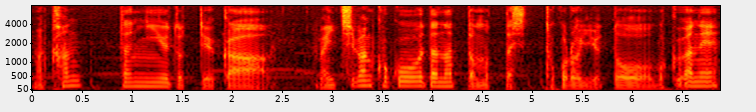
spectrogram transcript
まあ、簡単に言うとっていうか、まあ、一番ここだなと思ったところを言うと、僕はね、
